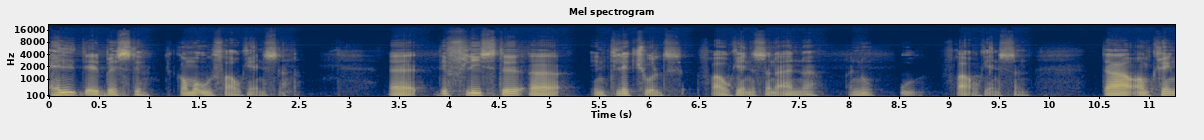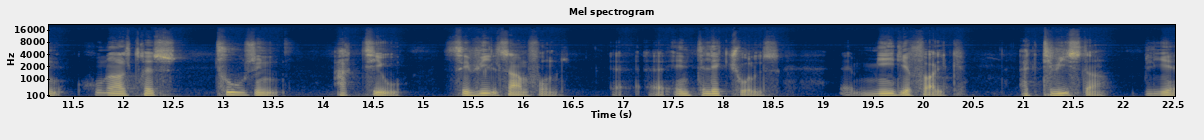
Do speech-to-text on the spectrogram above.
alt det bedste, der kommer ud fra Afghanistan. Øh, uh, de fleste uh, intellectuals fra Afghanistan er, er nu ud fra Afghanistan. Der er omkring 150.000 aktive civilsamfund, Øh, intellectuals, øh, mediefolk, aktivister bliver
